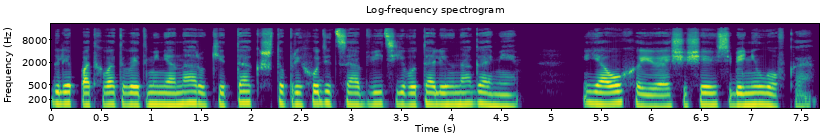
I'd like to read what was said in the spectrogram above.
Глеб подхватывает меня на руки так, что приходится обвить его талию ногами. Я охаю и ощущаю себя неловко.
